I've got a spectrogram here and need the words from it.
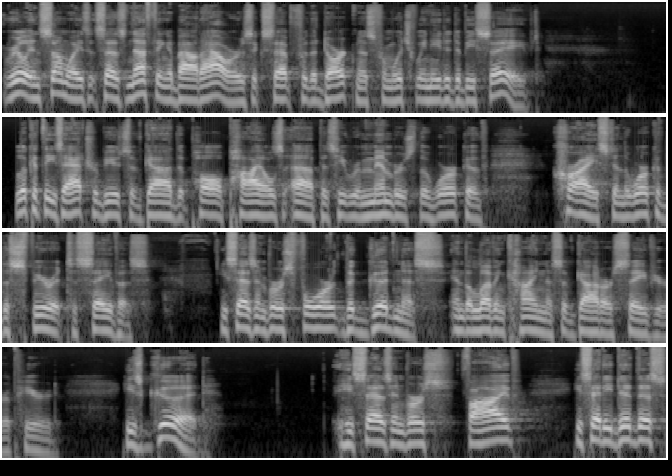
really, in some ways, it says nothing about ours except for the darkness from which we needed to be saved. Look at these attributes of God that Paul piles up as he remembers the work of Christ and the work of the Spirit to save us. He says in verse 4 the goodness and the loving kindness of God our Savior appeared. He's good. He says in verse 5, he said he did this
